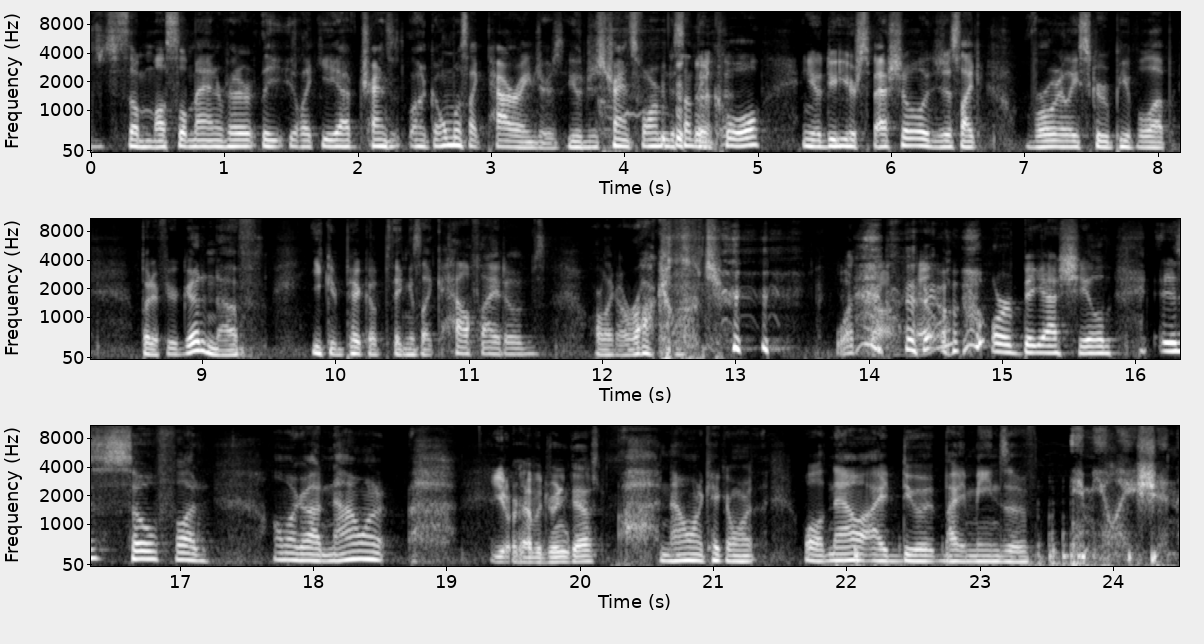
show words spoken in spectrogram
some muscle man or whatever. Like you have trans like almost like Power Rangers. You'll just transform into something cool and you'll do your special and just like royally screw people up. But if you're good enough, you can pick up things like health items or like a rocket launcher. What the hell? or a big ass shield. It is so fun. Oh my god! Now I want You don't have a Dreamcast? now I want to kick on. Well, now I do it by means of emulation.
